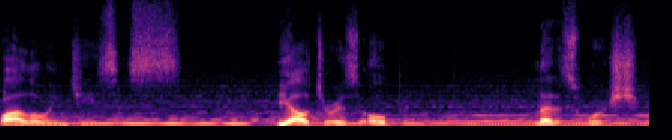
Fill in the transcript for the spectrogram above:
following Jesus. The altar is open. Let us worship.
